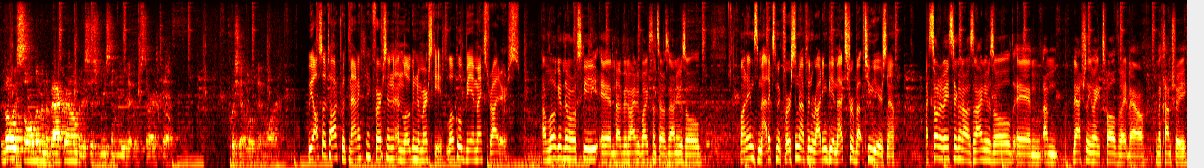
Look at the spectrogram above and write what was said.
we've always sold them in the background, but it's just recently that we've started to push it a little bit more. We also talked with Maddox McPherson and Logan Demersky, local BMX riders. I'm Logan Demoski, and I've been riding bikes since I was nine years old. My name's Maddox McPherson. I've been riding BMX for about two years now. I started racing when I was nine years old, and I'm nationally ranked 12 right now in the country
